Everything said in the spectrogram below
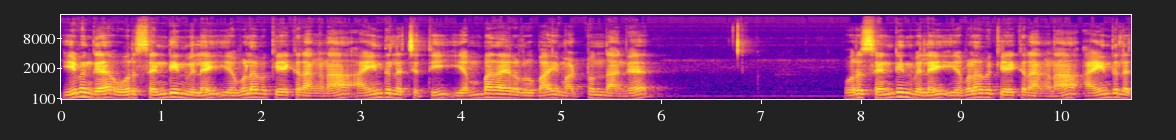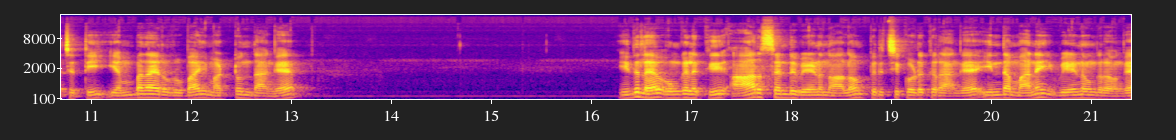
இவங்க ஒரு சென்டின் விலை எவ்வளவு கேட்குறாங்கன்னா ஐந்து லட்சத்தி எண்பதாயிரம் ரூபாய் மட்டும்தாங்க. ஒரு சென்டின் விலை எவ்வளவு கேட்குறாங்கன்னா ஐந்து லட்சத்தி எண்பதாயிரம் ரூபாய் மட்டும்தாங்க. இதில் உங்களுக்கு ஆறு செண்டு வேணும்னாலும் பிரித்து கொடுக்குறாங்க. இந்த மனை வேணுங்கிறவங்க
